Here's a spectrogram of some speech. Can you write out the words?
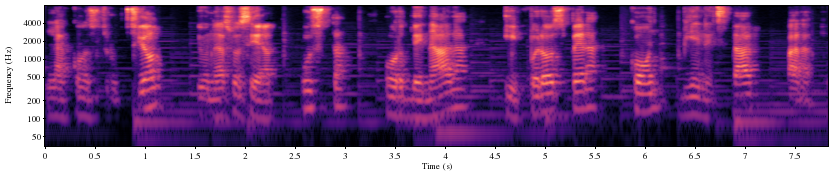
la construcción de una sociedad justa, ordenada y próspera con bienestar para todos.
